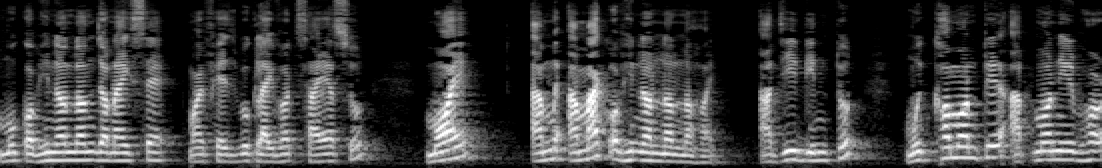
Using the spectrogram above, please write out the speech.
মোক অভিনন্দন জনাইছে মই ফেচবুক লাইভত চাই আছো। মই আম- আমাক অভিনন্দন নহয় আজিৰ দিনটোত মুখ্যমন্ত্ৰীৰ আত্মনিৰ্ভৰ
